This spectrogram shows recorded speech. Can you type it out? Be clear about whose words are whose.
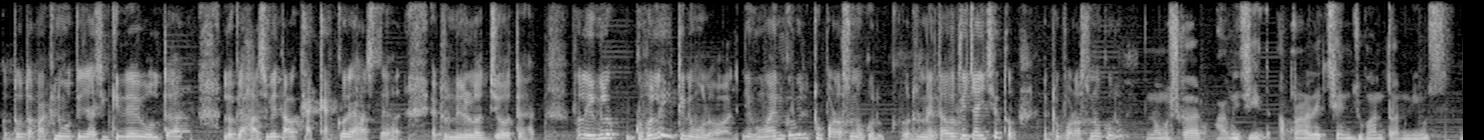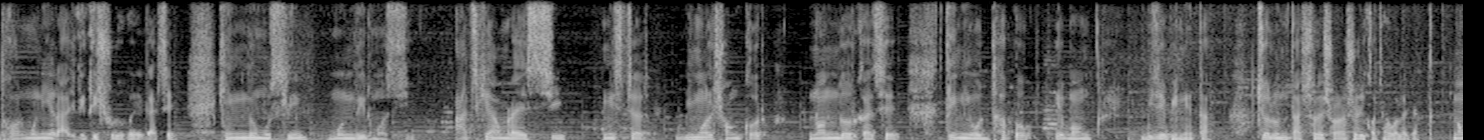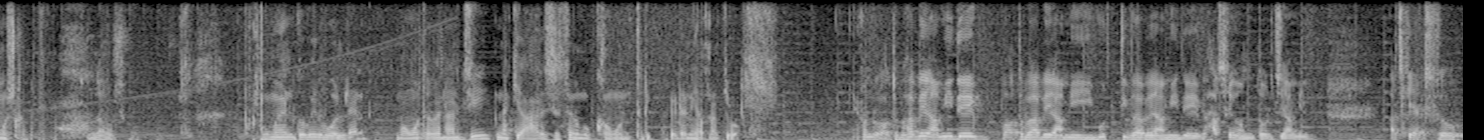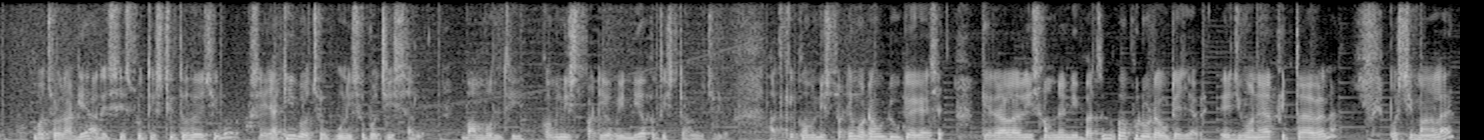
Speaker 1: তোতা পাখির মতো যা শিখিয়ে দেবে বলতে হয়? লোকে হাসবে, তাও খ্যাক খ্যাক করে হাসতে হয়, একটু নির্লজ্জ হতে হয়। ফলে এগুলো হলেই তৃণমূল হওয়া যায়। যে হুমায়ুন কবির একটু পড়াশুনো করুক ওটা নেতা হতে চাইছে তো, একটু পড়াশুনো করুক।
Speaker 2: নমস্কার, আমি জিৎ, আপনারা দেখছেন যুগান্তর নিউজ। ধর্ম নিয়ে রাজনীতি শুরু হয়ে গেছে। হিন্দু, মুসলিম, মন্দির, মসজিদ। আজকে আমরা এসেছি মিস্টার বিমল শঙ্কর নন্দর কাছে। তিনি অধ্যাপক এবং বিজেপি নেতা। চলুন তার সাথে সরাসরি কথা বলা যাক। নমস্কার।
Speaker 1: নমস্কার।
Speaker 2: হুমায়ুন কবির বললেন মমতা ব্যানার্জি নাকি আর এস এর মুখ্যমন্ত্রী? এটা নিয়ে আপনার কি বক্তব্য?
Speaker 1: এখন রথভাবে আমি দেব পথভাবে আমি মূর্তিভাবে আমি দেব হাসে অন্তর যে আমি। আজকে একশো বছর আগে আর এসএস প্রতিষ্ঠিত হয়েছিল, সেই একই বছর উনিশশো পঁচিশ সালে বামপন্থী কমিউনিস্ট পার্টি অফ ইন্ডিয়া প্রতিষ্ঠা হয়েছিল। আজকে কমিউনিস্ট পার্টি মোটামুটি উঠে গেছে, কেরালার এই সামনে নির্বাচন পুরোটা উঠে যাবে, এই জীবনে আর ফিরতে হবে না। পশ্চিমবাংলায়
